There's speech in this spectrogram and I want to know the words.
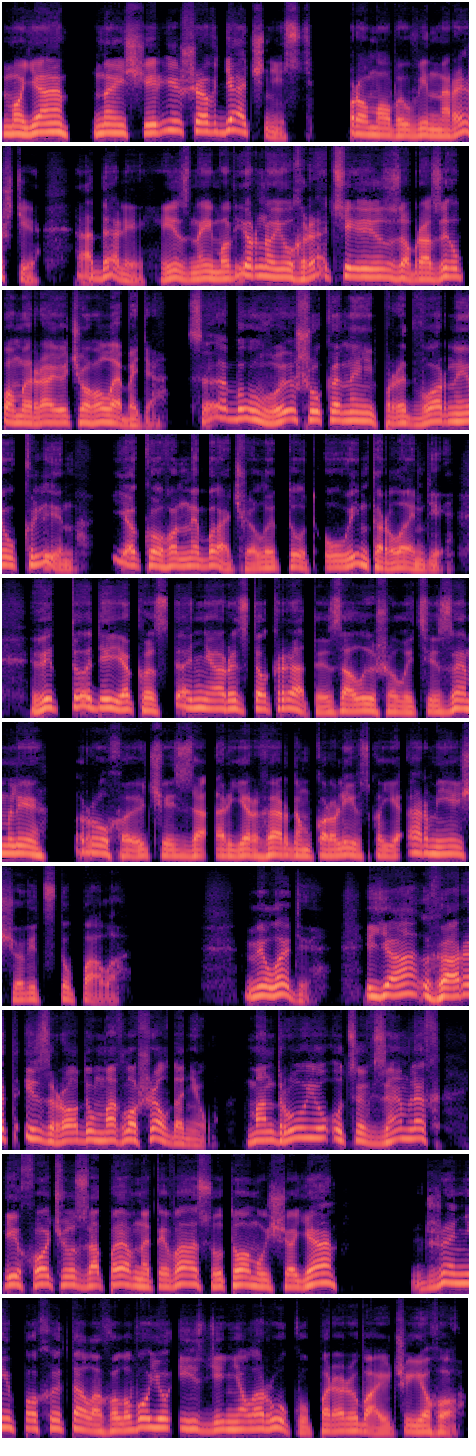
моя найщиріша вдячність, промовив він нарешті, а далі із неймовірною грацією зобразив помираючого лебедя. Це був вишуканий придворний уклін, якого не бачили тут, у Вінтерленді, відтоді як останні аристократи залишили ці землі, рухаючись за ар'єргардом королівської армії, що відступала. Міледі, я Гарет із роду Маглошелданів, мандрую у цих землях і хочу запевнити вас у тому, що я. Дженні похитала головою і здійняла руку, перериваючи його.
